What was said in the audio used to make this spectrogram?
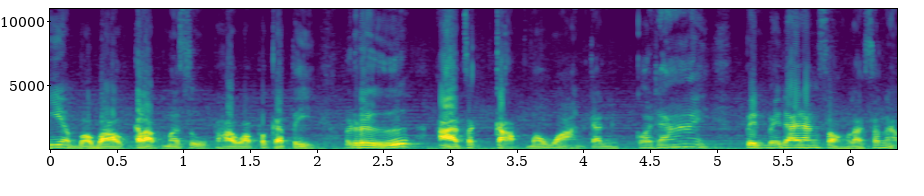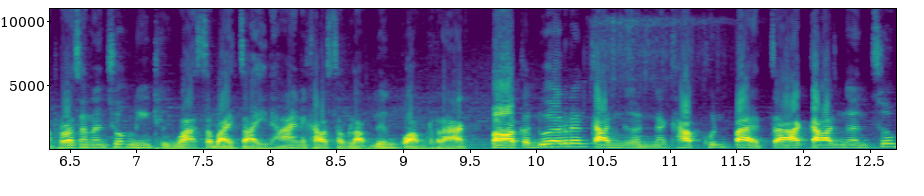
งียบๆเบาๆ กลับมาสู่ภาวะปกติ หรืออาจจะกลับมาหวานกันก็ได้ เป็นไปได้ทั้งสองลักษณะ เพราะฉะนั้นช่วงนี้ถือว่าสบายใจได้นะครับสำหรับเรื่องความรัก ต่อกันด้วยเรื่องการเงินนะครับ คุณแปดจ้าการเงินช่วง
